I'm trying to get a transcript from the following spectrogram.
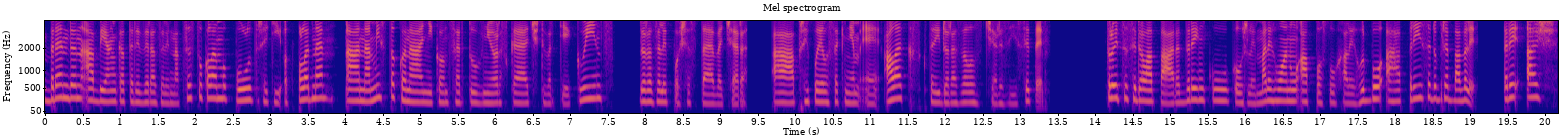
Brandon a Bianca tedy vyrazili na cestu kolem půl třetí odpoledne a na místo konání koncertu v newyorské čtvrti Queens dorazili po šesté večer a připojil se k něm i Alex, který dorazil z Jersey City. Trojice si dala pár drinků, kouřili marihuanu a poslouchali hudbu a prý se dobře bavili. Tedy až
